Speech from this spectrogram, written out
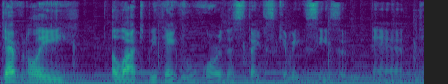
definitely a lot to be thankful for this Thanksgiving season. And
